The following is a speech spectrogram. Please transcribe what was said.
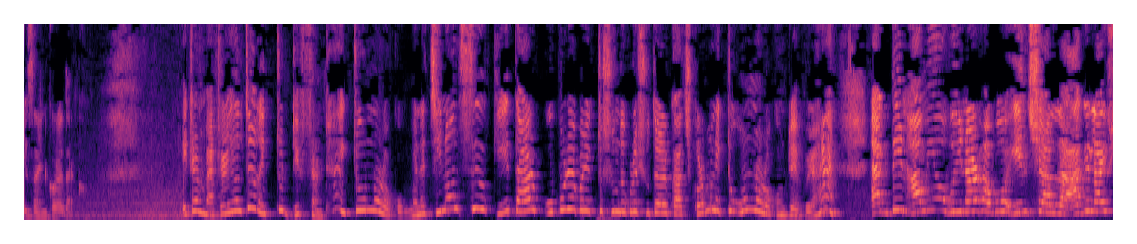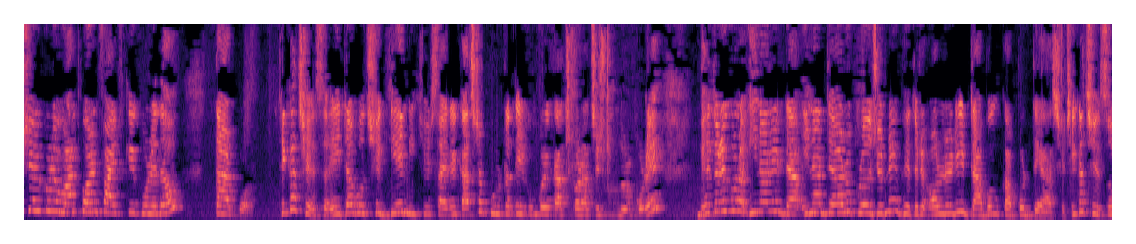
ডিজাইন করে, দেখো। এটার ম্যাটেরিয়ালটা একটু ডিফারেন্ট হ্যাঁ? একটু অন্যরকম। মানে চিনন সিল্কি তার উপরে আবার একটু সুন্দর করে সুতার কাজ করা মানে একটু অন্যরকম টাইপের হ্যাঁ? একদিন আমিও উইনার হব ইনশাল্লাহ আগে লাইভ শেয়ার করে ওয়ান পয়েন্ট ফাইভ কে করে দাও, তারপর। ঠিক আছে? এইটা হচ্ছে গিয়ে নিচের সাইডের কাজটা, পুরোটাতে এরকম করে কাজ করা আছে সুন্দর করে। ভেতরে কোনো ইনারের ইনার দেওয়ারও প্রয়োজন নেই, ভেতরে অলরেডি ডাবল কাপড় দেওয়া আছে, ঠিক আছে? সো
